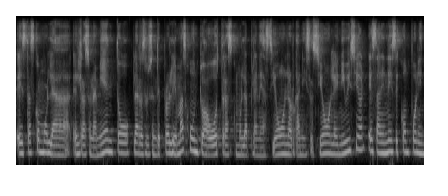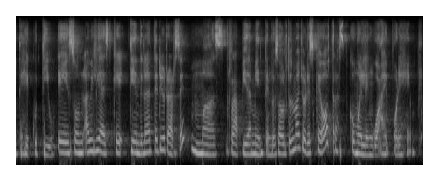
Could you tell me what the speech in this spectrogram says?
Estas como la, el razonamiento, la resolución de problemas, junto a otras como la planeación, la organización, la inhibición, están en ese componente ejecutivo. Eh, son habilidades que tienden a deteriorarse más rápidamente en los adultos mayores que otras, como el lenguaje, por ejemplo.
